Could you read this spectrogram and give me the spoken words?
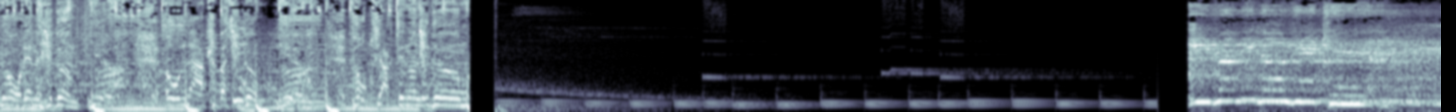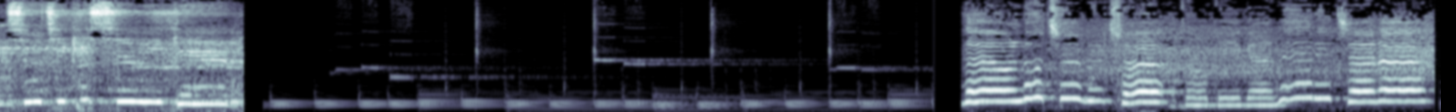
노래는 해금 yeah. 올라가봐 지금 yeah. 폭락되는 리듬 이 밤이 너에게 솔직할 수 있게 나 홀로 춤을 춰도 비가 내리잖아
